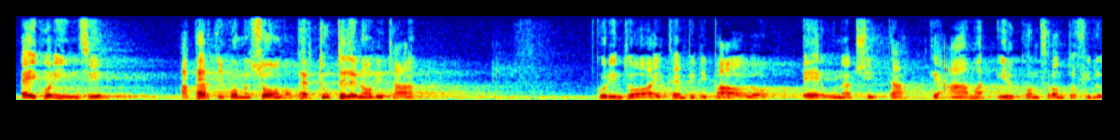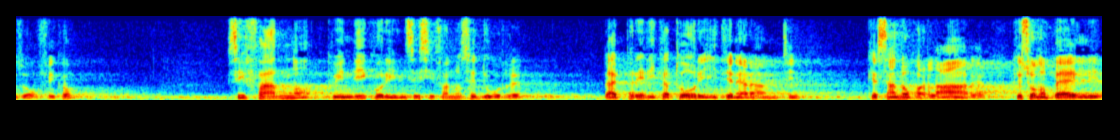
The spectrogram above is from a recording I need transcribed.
E i corinzi, aperti come sono per tutte le novità, Corinto ai tempi di Paolo è una città che ama il confronto filosofico, si fanno, quindi i corinzi si fanno sedurre dai predicatori itineranti che sanno parlare, che sono belli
